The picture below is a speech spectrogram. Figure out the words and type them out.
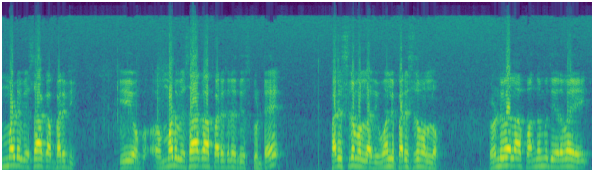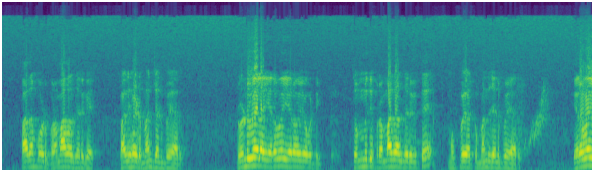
ఉమ్మడి విశాఖ పరిధి ఈ ఒక ఉమ్మడి విశాఖ పరిధిలో తీసుకుంటే పరిశ్రమల్లో అది ఓన్లీ పరిశ్రమల్లో రెండు వేల పంతొమ్మిది ఇరవై పదమూడు ప్రమాదాలు జరిగాయి. పదిహేడు మంది చనిపోయారు. రెండు వేల ఇరవై ఇరవై ఒకటి తొమ్మిది ప్రమాదాలు జరిగితే ముప్పై ఒక్క మంది చనిపోయారు. ఇరవై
